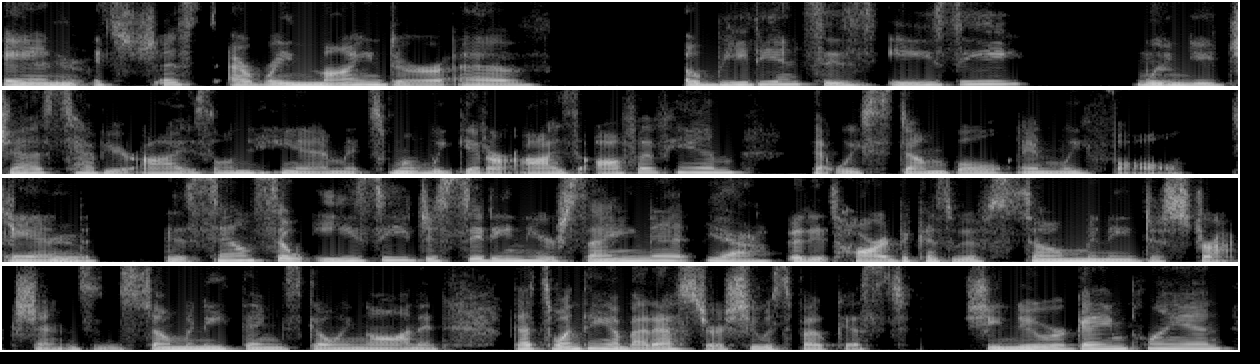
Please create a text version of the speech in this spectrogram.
And yeah. it's just a reminder of obedience is easy when you just have your eyes on him. It's when we get our eyes off of him that we stumble and we fall. It's and true it sounds so easy just sitting here saying it. Yeah. But it's hard because we have so many distractions and so many things going on. And that's one thing about Esther. She was focused. She knew her game plan.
